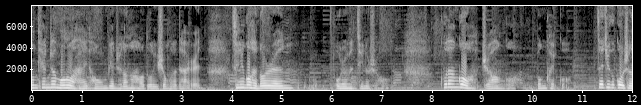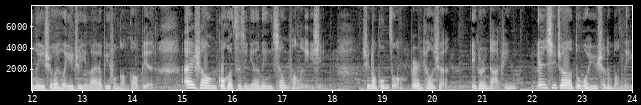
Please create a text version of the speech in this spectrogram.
从天真懵懂的孩童变成了好好独立生活的大人，经历过很多人无人问津的时候，孤单过，绝望过，崩溃过。在这个过程里，学会和一直以来的避风港告别，爱上过和自己年龄相仿的异性，寻找工作，被人挑选，一个人打拼，练习着度过余生的本领。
